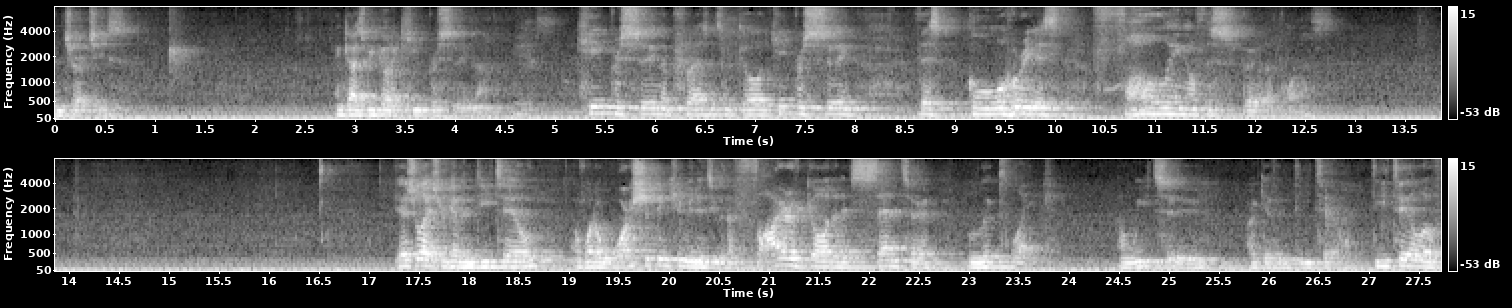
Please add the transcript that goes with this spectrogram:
in churches. And guys, we've got to keep pursuing that. Keep pursuing the presence of God. Keep pursuing this glorious falling of the Spirit upon us. The Israelites were given detail of what a worshipping community with a fire of God at its center looked like. And we too are given detail. Detail of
